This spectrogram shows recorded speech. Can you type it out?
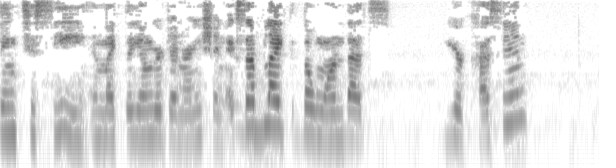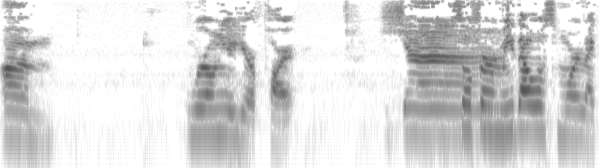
thing to see in like the younger generation, except like the one that's your cousin. Um, we're only a year apart. yeah. So for me, that was more like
